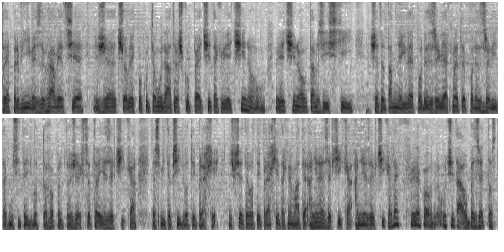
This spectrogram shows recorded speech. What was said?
To je první věc. Druhá věc je, že člověk, pokud tomu dá trošku péči, tak většinou, většinou tam zjistí, že to tam někde je podezřelý. Jakmile to je podezřelý, tak musíte jít od toho, protože chcete jezevčíka, nesmíte přijít o ty prachy. Když přijete o ty prachy, tak nemáte ani na jezevčíka, ani jezevčíka. Tak jako určitá obezřetnost,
